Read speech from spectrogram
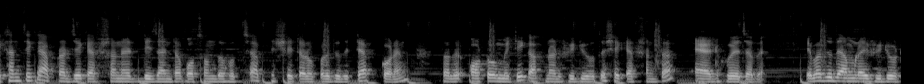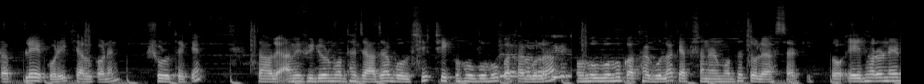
এখান থেকে আপনার যে ক্যাপশনের ডিজাইনটা পছন্দ হচ্ছে, আপনি সেটার উপরে যদি ট্যাপ করেন, তাহলে অটোমেটিক আপনার ভিডিওতে সেই ক্যাপশনটা অ্যাড হয়ে যাবে। এবার যদি আমরা এই ভিডিওটা প্লে করি, খেয়াল করেন, শুরু থেকে তাহলে আমি ভিডিওর মধ্যে যা যা বলছি, ঠিক হুবহু কথাগুলা হুবহু কথাগুলা ক্যাপশনের মধ্যে চলে আসছে আর কি। তো এই ধরনের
